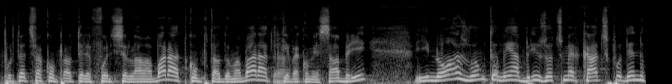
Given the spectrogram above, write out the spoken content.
portanto você vai comprar o telefone celular mais barato, o computador mais barato, Tá. porque vai começar a abrir. E nós vamos também abrir os outros mercados, podendo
